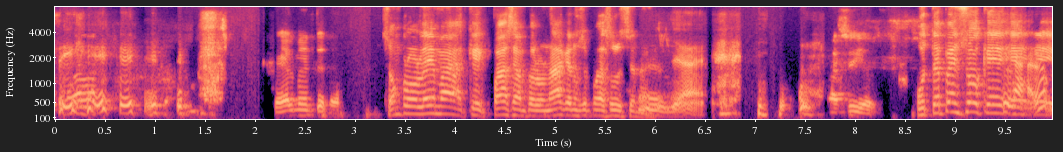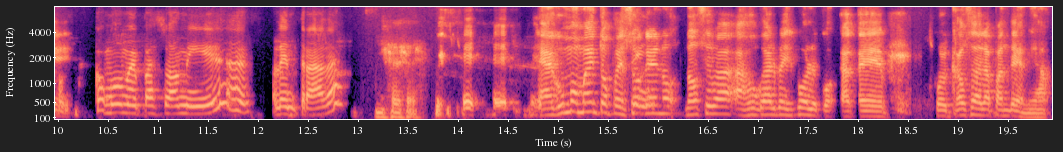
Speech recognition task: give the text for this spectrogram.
Sí. Realmente no. Son problemas que pasan, pero nada que no se pueda solucionar. Ya, Así es. ¿Usted pensó que eh, claro, eh, como me pasó a mí eh, a la entrada. en algún momento pensó Sí. que no, no se iba a jugar béisbol eh, por causa de la pandemia?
